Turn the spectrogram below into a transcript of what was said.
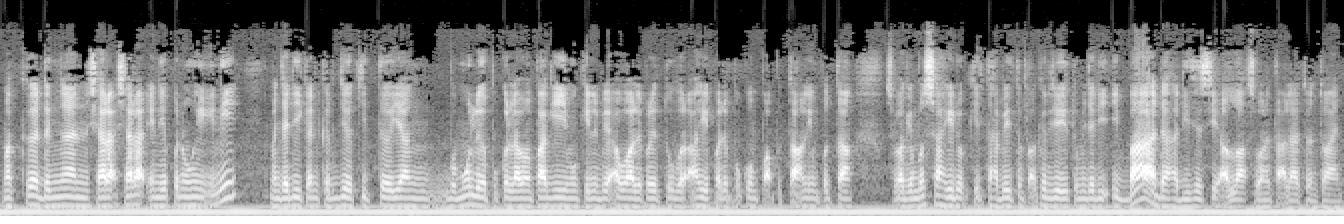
maka dengan syarat-syarat yang dipenuhi ini menjadikan kerja kita yang bermula pukul 8 pagi mungkin lebih awal daripada itu berakhir pada pukul 4 petang 5 petang sebagian besar hidup kita habis tempat kerja itu menjadi ibadah di sisi Allah SWT tuan-tuan.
